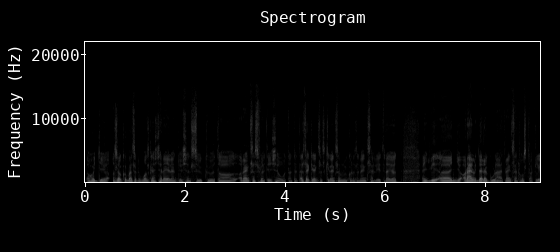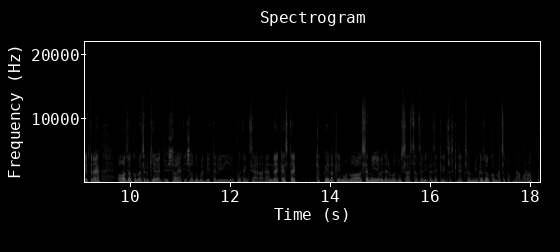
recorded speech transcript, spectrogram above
hogy az önkormányzati mozgástere jelentősen szűkült a, a rendszer születése óta. Tehát 1990-ben, amikor ez a rendszer létrejött, egy, egy aránylag deregulált rendszert hoztak létre, az önkormányzatok jelentős saját és adóbevételi potenciállal rendelkeztek, csak példaként mondva a személyi jövedelemadó 100% 1990 még az önkormányzatoknál maradt.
